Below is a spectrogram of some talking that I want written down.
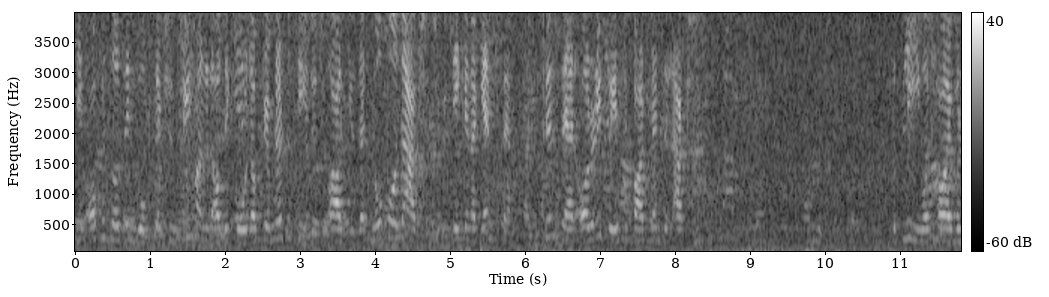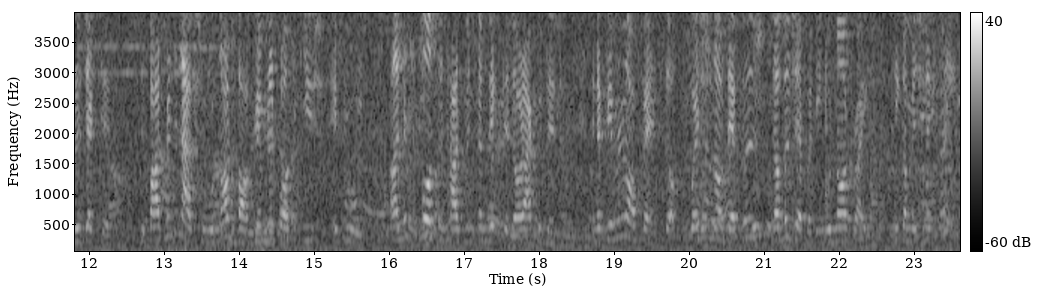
the officers invoked Section 300 of the Code of Criminal Procedure to argue that no further action should be taken against them since they had already faced departmental action. The plea was, however, rejected. Departmental action would not bar criminal prosecution, it ruled, unless a person has been convicted or acquitted. In a criminal offence, the question of double, jeopardy would not rise, the Commission explained.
